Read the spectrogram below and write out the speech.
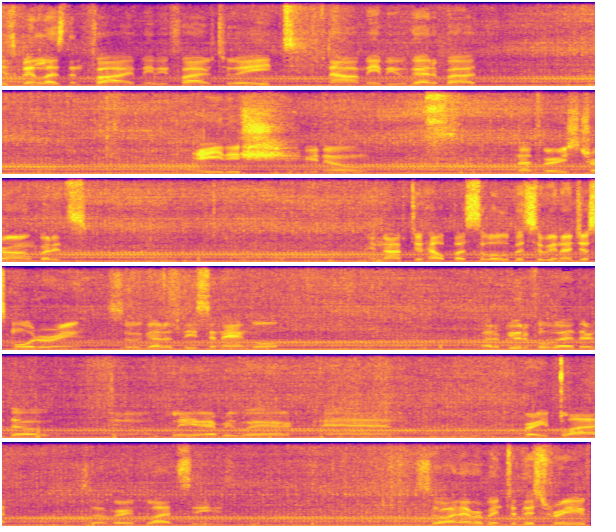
it's been less than five, maybe five to eight. Now maybe we got about eight-ish, you know. It's not very strong, but it's enough to help us a little bit so we're not just motoring. So we got a decent angle. Got a beautiful weather though, clear everywhere and very flat. So very flat seas. So i never been to this reef.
